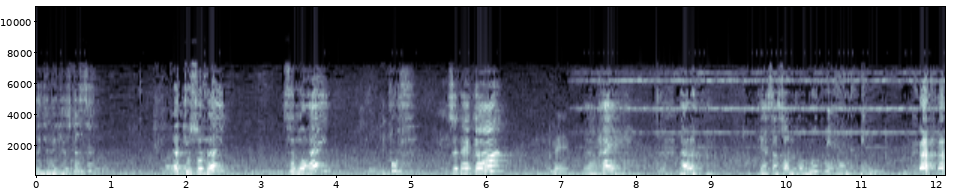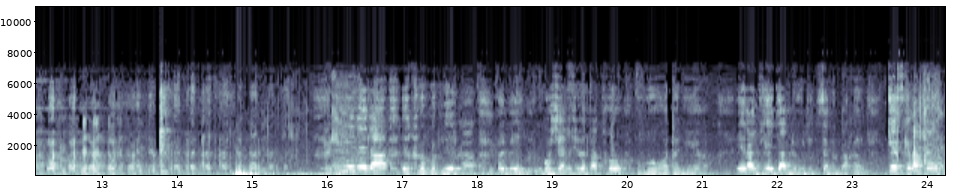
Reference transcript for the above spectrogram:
Elle dit, mais qu'est-ce que c'est? Et tout son œil, son oreille, pouf, ce n'est qu'un Rêve. un rêve. Ah, Tiens, ça sonne pour nous, pour vous. Nous, on est là, et comme on est là, eh bien, mon cher, je ne vais pas trop vous retenir. Et la vieille dame nous dit tout simplement que qu'est-ce qu'elle a fait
